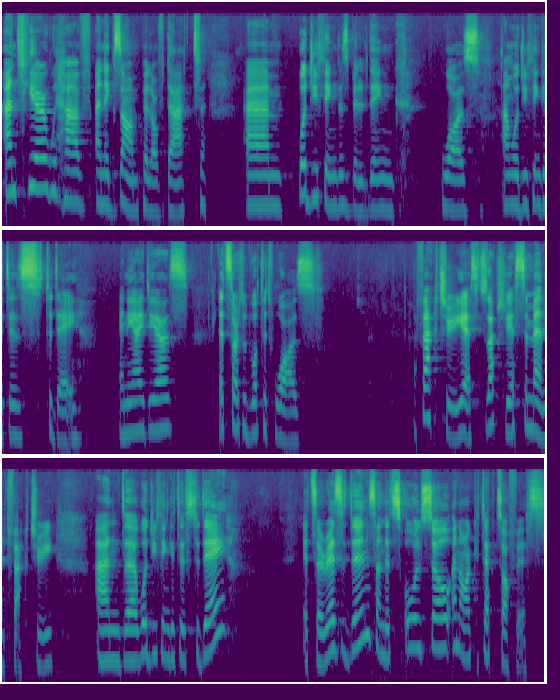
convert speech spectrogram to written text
And here we have an example of that. Um, what do you think this building was, and what do you think it is today? Any ideas? Let's start with what it was. A factory, yes, it's actually a cement factory. And uh, what do you think it is today? It's a residence, and it's also an architect's office.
